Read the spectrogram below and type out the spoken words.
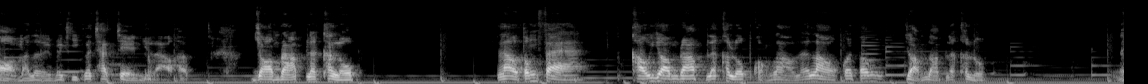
ต่อมาเลยเมื่อกี้ก็ชัดเจนอยู่แล้วครับ ยอมรับและเคารพเราต้องแฟร์เขายอมรับและเคารพของเรา แล้วเราก็ต้องยอมรับและเคารพใน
